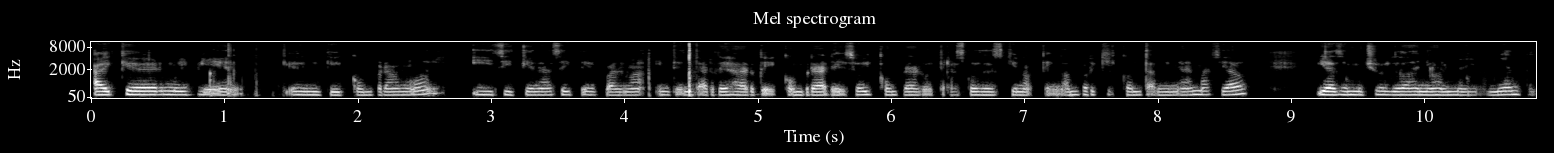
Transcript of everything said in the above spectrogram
hay que ver muy bien en qué compramos y si tiene aceite de palma, intentar dejar de comprar eso y comprar otras cosas que no tengan porque contamina demasiado y hace mucho daño al medio ambiente.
